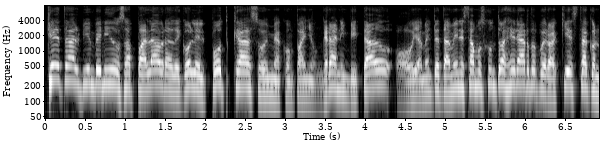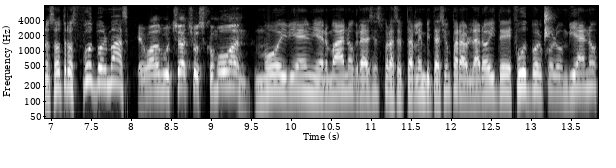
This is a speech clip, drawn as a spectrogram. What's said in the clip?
¿Qué tal? Bienvenidos a Palabra de Gol, el podcast. Hoy me acompaña un gran invitado. Obviamente también estamos junto a Gerardo, pero aquí está con nosotros Fútbol Más. ¿Qué más muchachos? ¿Cómo van? Muy bien, mi hermano. Gracias por aceptar la invitación para hablar hoy de fútbol colombiano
